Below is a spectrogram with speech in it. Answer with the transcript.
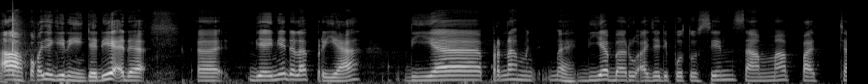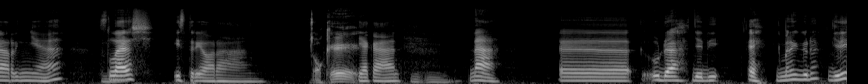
ah, pokoknya gini. Jadi ada eh, dia ini adalah pria. Dia pernah eh, dia baru aja diputusin sama pacarnya slash istri orang, oke ya kan? Mm-mm. Nah, eh udah jadi eh gimana gimana? Jadi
